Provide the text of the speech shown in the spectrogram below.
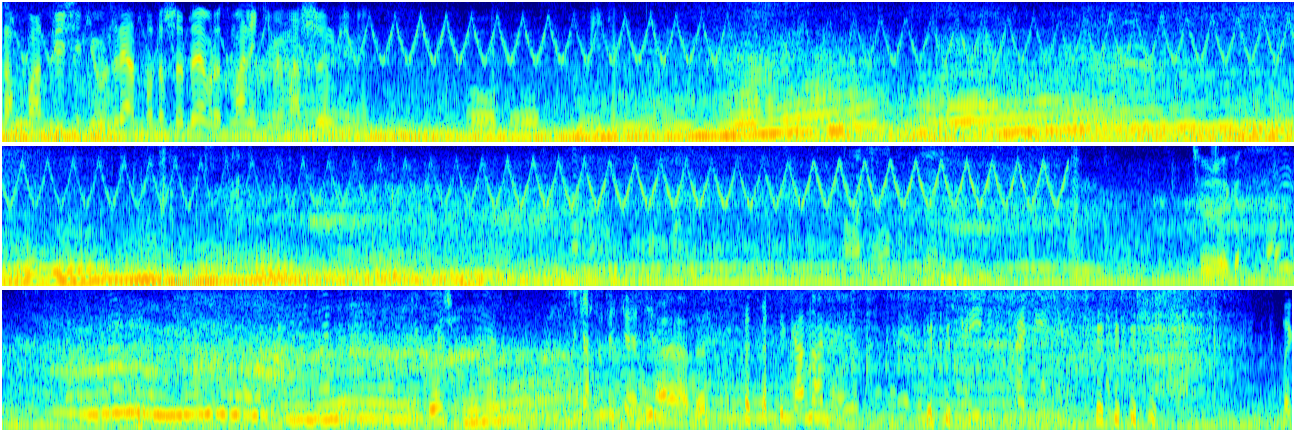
Там подписчики ужрят фотошедевры с маленькими машинками. Ух ты, ты. Видите? Че, Жека? Прикончил? Ну, сейчас вот эти один. А, да? Экономия. Кризис уходи.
